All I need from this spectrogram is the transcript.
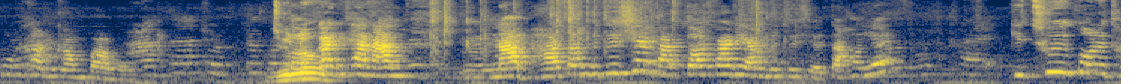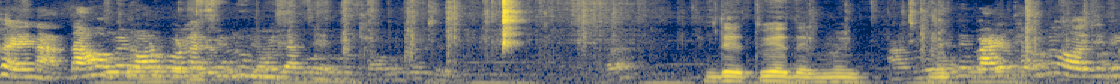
কোন খান কাম পাবো? জুলুম। খান না ভাত আনতে তুইছে না তরকারি তুইছে তাহলে কিছুই করে থয়ে না। তাহলে রড বলে জুলুম হয়ে যাচ্ছে। দে তুই দে মুই যদি বাড়ি থাকবি ওই যদি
